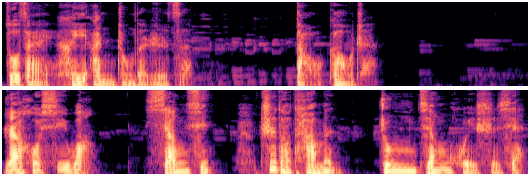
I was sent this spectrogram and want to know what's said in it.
坐在黑暗中的日子，祷告着，然后希望、相信、知道他们终将会实现。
